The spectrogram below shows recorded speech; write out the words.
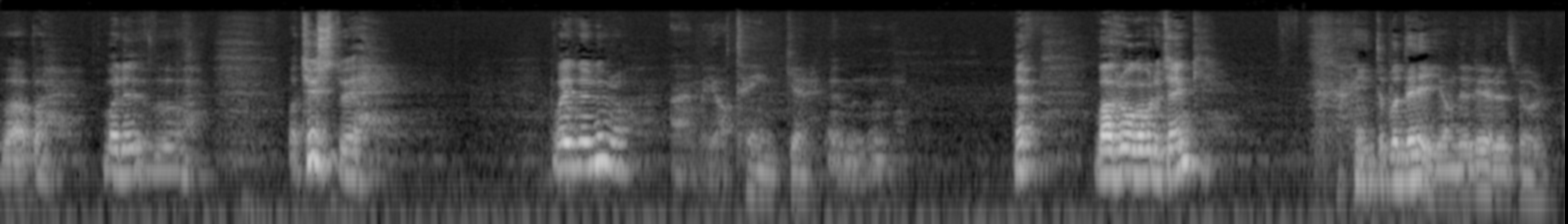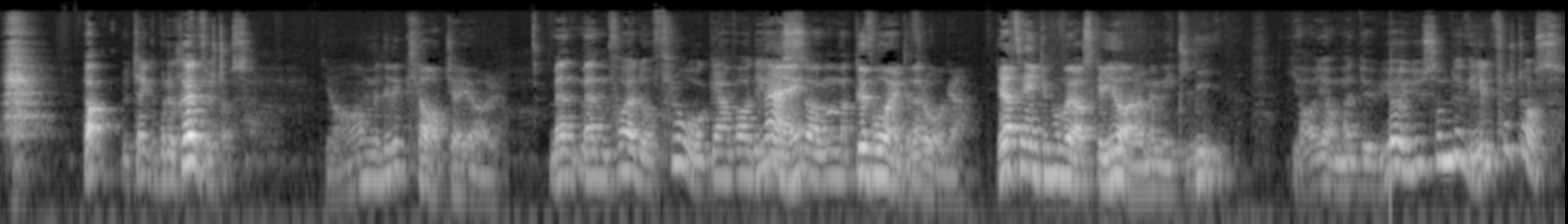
vad, vad, vad, vad tyst du är. Vad är det nu då? Nej men jag tänker. Bara fråga vad du tänker. Inte på dig om det är det du tror. Ja, du tänker på dig själv förstås. Ja men det är väl klart jag gör. Men, men får jag då fråga vad det är Nej, som... du får inte Men- fråga. Jag tänker på vad jag ska göra med mitt liv. Ja, ja, men du gör ju som du vill förstås.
